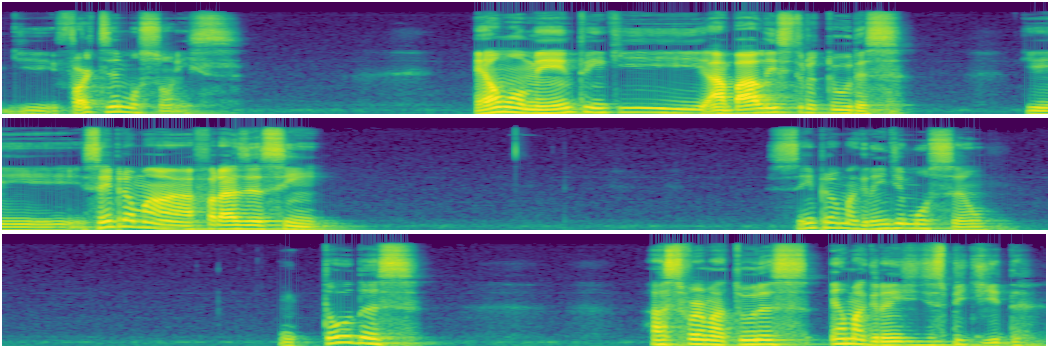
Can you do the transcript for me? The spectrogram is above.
de fortes emoções. É um momento em que abala estruturas. Que sempre é uma frase assim. Sempre é uma grande emoção em todas as formaturas é uma grande despedida.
